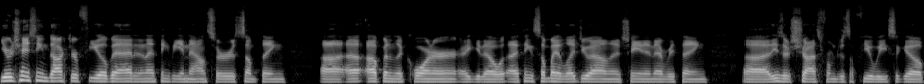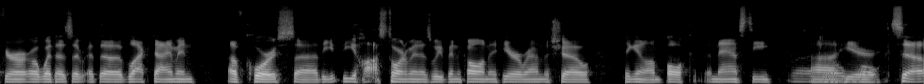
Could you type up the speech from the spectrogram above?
you were chasing Doctor Feelbad, and I think the announcer or something uh, uh, up in the corner. uh, You know, I think somebody led you out on a chain and everything. Uh, these are shots from just a few weeks ago. If you're uh, with us at the Black Diamond, of course, uh, the the Haas tournament, as we've been calling it here around the show, taking on Bulk Nasty uh, Jerome here. Bulk. So,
